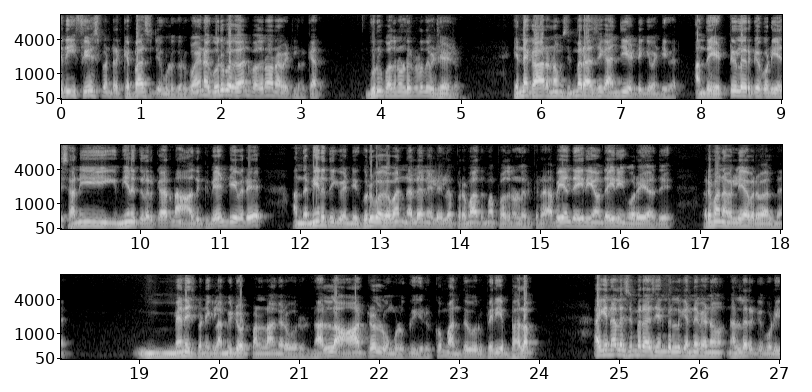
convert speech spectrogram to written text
எதையும் ஃபேஸ் பண்ணுற கெப்பாசிட்டி உங்களுக்கு இருக்கும். ஏன்னா குரு பகவான் பதினோராம் வீட்டில் இருக்கார். குரு பதினொன்று இருக்கிறது விசேஷம். என்ன காரணம்? சிம்மராசிக்கு அஞ்சு எட்டுக்கு வேண்டியவர். அந்த எட்டில் இருக்கக்கூடிய சனி மீனத்தில் இருக்காருன்னா அதுக்கு வேண்டியவர் அந்த மீனத்துக்கு வேண்டிய குரு பகவான் நல்ல நிலையில் பிரமாதமாக பதினொன்று இருக்கிறார். அப்போ ஏன் தைரியம்? தைரியம் குறையாது. வருமானம் இல்லையா பரவாயில்ல. மேனேஜ் பண்ணிக்கலாம் மீட் அவுட் பண்ணலாங்கிற ஒரு நல்ல ஆற்றல் உங்களுக்கு இருக்கும். அந்த ஒரு பெரிய பலம். அதனால சிம்மராசி என்பவர்களுக்கு என்ன வேணும்? நல்ல இருக்கக்கூடிய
